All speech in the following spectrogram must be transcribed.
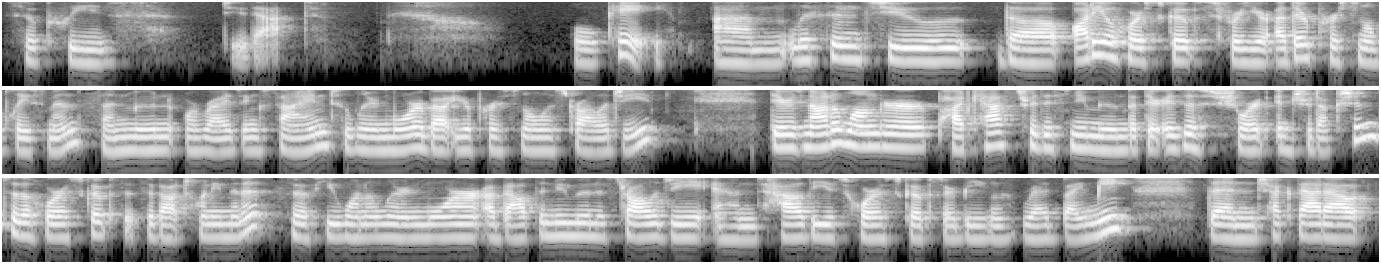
So please do that. Okay um, listen to the audio horoscopes for your other personal placements, sun, moon, or rising sign, to learn more about your personal astrology. There's not a longer podcast for this new moon, but there is a short introduction to the horoscopes. It's about 20 minutes. So if you want to learn more about the new moon astrology and how these horoscopes are being read by me, then check that out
